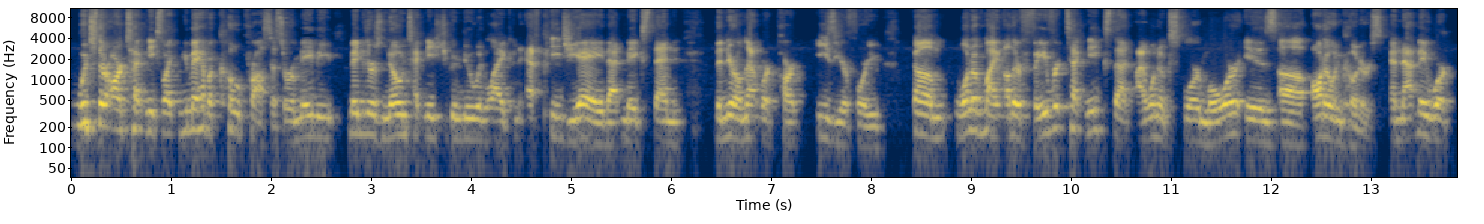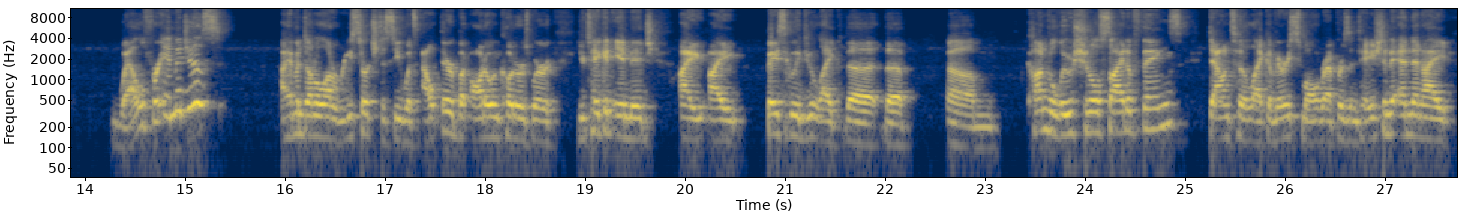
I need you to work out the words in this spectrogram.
which there are techniques like you may have a co-processor or maybe maybe there's known techniques you can do in like an FPGA that makes then the neural network part easier for you. Um, one of my other favorite techniques that I want to explore more is uh, autoencoders, and that may work well for images. I haven't done a lot of research to see what's out there, but autoencoders where you take an image, I, I basically do like the the um, convolutional side of things down to like a very small representation. And then I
